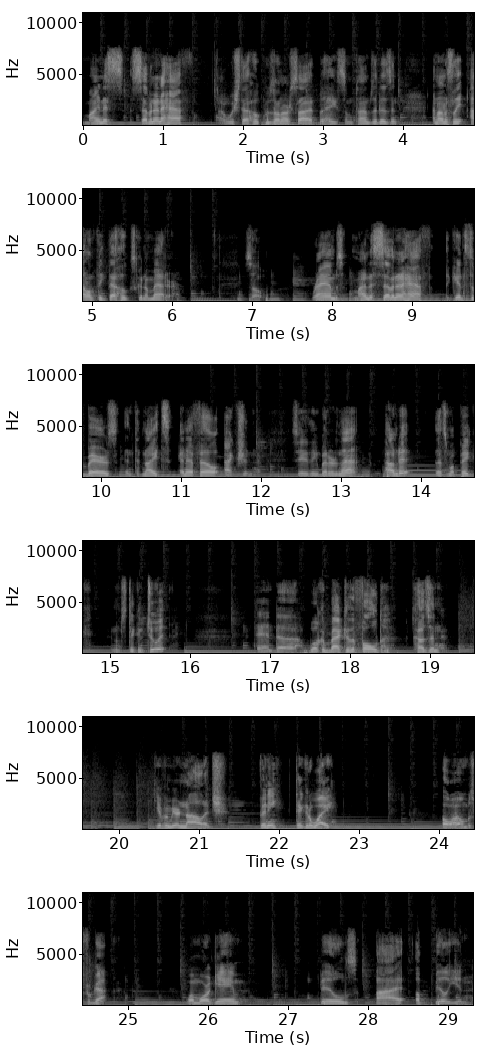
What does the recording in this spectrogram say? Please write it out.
minus seven and a half. I wish that hook was on our side, but hey, sometimes it isn't. And honestly, I don't think that hook's going to matter. So, Rams minus seven and a half against the Bears in tonight's NFL action. See anything better than that? Pound it. That's my pick, and I'm sticking to it. And uh, welcome back to the fold, cousin. Give him your knowledge. Vinny, take it away. Oh, I almost forgot. One more game. Bills by a billion.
